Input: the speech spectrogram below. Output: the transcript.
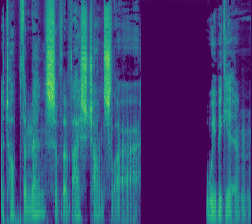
atop the manse of the Vice Chancellor. We begin.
